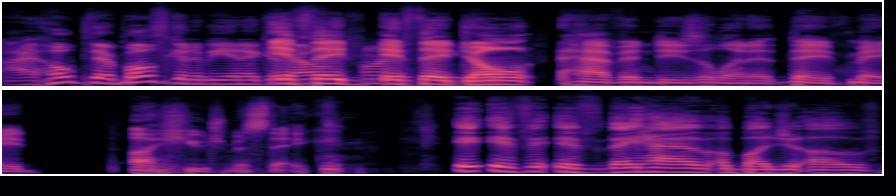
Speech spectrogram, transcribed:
I hope they're both going to be in it. 'cause If would they be fine if with they me. don't have Vin Diesel in it, they've made a huge mistake. I- If if they have a budget of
